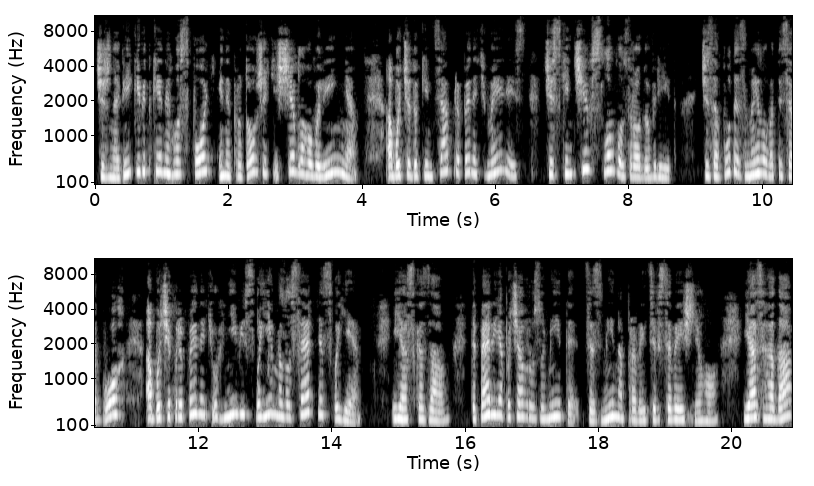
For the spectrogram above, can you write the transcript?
чи ж навіки відкине Господь і не продовжить іще благовоління, або чи до кінця припинить милість, чи скінчив слово з роду в рід, чи забуде змилуватися Бог, або чи припинить у гніві своїм милосердя своє. І я сказав, тепер я почав розуміти, це зміна правиці Всевишнього. Я згадав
